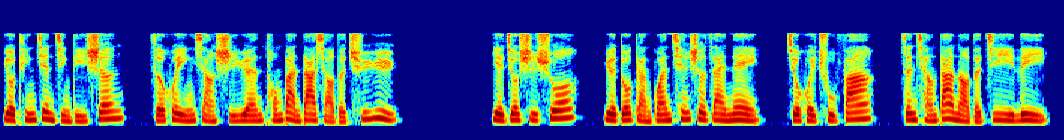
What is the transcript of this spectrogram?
又听见警笛声，则会影响十元铜板大小的区域。也就是说，越多感官牵涉在内，就会触发，增强大脑的记忆力。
